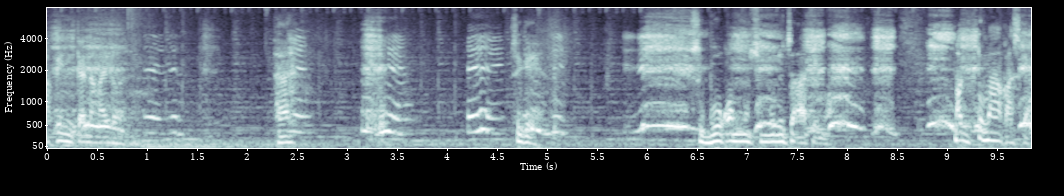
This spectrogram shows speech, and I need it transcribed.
Akin ka na ngayon. Ha? Sige. Subukan mo sumunod sa ate mo. Pag tumakas ka,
